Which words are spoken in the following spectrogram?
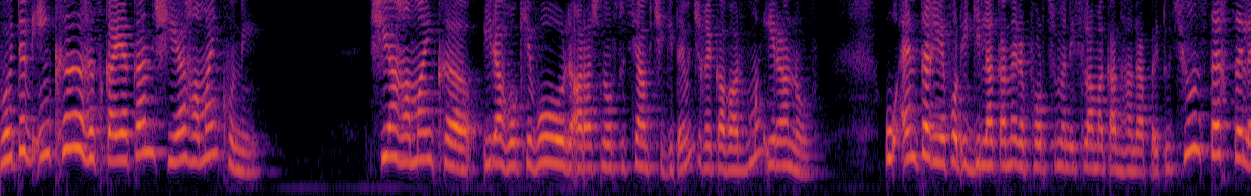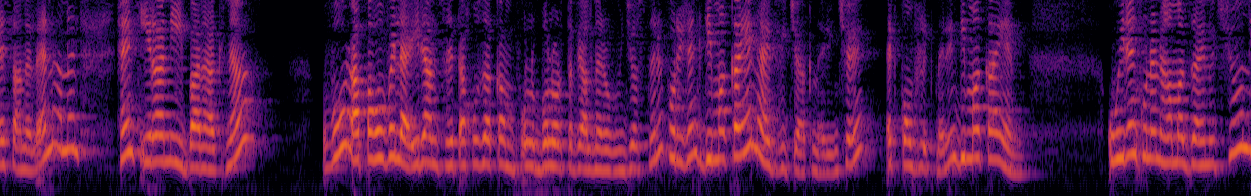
Որտեվ ինքը հսկայական շիա համայնք ունի։ Շիա համայնքը իր հոգևոր առաջնորդությամբ, չգիտեմ ինչ, ղեկավարվում է Իրանով։ Ու այնտեղ, երբ որ իգիլականները փորձում են իսլամական հանրապետություն ստեղծել, էս անել, այն անել, հենց Իրանի բանակն է, որ ապահովել է իրանց հետախուզական բոլոր տվյալներով միջոցները, որ իրենք դիմակայեն այդ վիճակներին, չէ՞, այդ կոնֆլիկտներին դիմակայեն ու իրենք ունեն համաձայնություն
